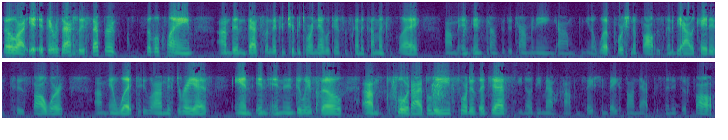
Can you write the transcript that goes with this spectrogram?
So uh, if there was actually a separate civil claim, um, then that's when the contributory negligence is going to come into play um, in, in terms of determining, um, you know, what portion of fault is going to be allocated to Stallworth um, and what to uh, Mr. Reyes. and and, and in doing so, um, Florida, I believe, sort of adjusts you know the amount of compensation based on that percentage of fault.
